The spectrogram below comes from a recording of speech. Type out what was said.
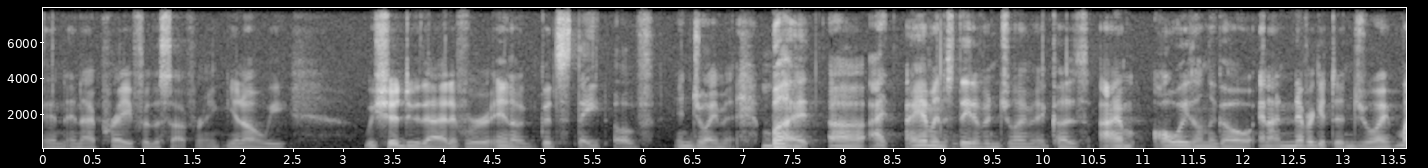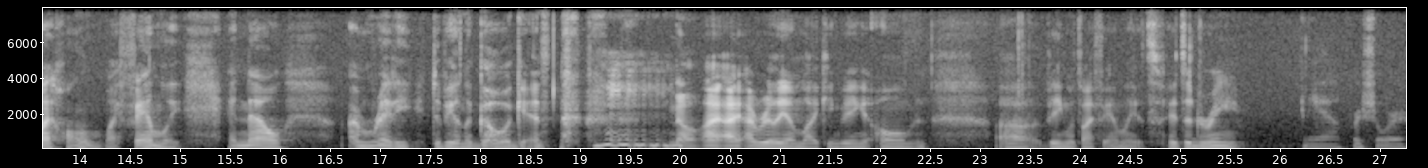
and and I pray for the suffering. You know, we we should do that if we're in a good state of enjoyment. But uh, I, I am in a state of enjoyment because I am always on the go and I never get to enjoy my home, my family. And now I'm ready to be on the go again. no, I, I, I really am liking being at home and uh, being with my family. It's, it's a dream. Yeah, for sure.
